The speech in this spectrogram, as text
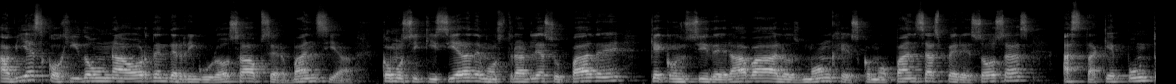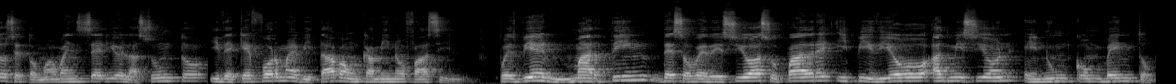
Había escogido una orden de rigurosa observancia, como si quisiera demostrarle a su padre que consideraba a los monjes como panzas perezosas hasta qué punto se tomaba en serio el asunto y de qué forma evitaba un camino fácil. Pues bien, Martín desobedeció a su padre y pidió admisión en un convento.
